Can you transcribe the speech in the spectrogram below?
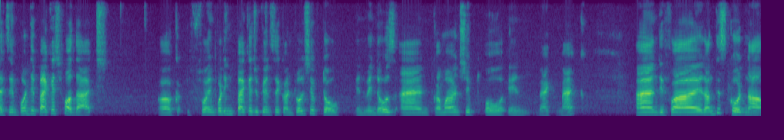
let's import the package for that uh, for importing package you can say control shift o in windows and command shift o in mac mac and if i run this code now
